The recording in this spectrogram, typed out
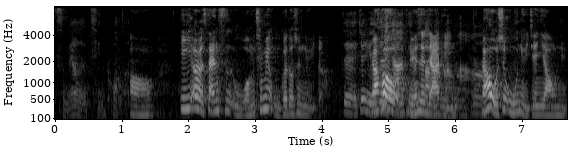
什么样的情况啊？哦，一二三四五，我们前面五个都是女的。对，就原生家庭，原生家庭。然后我是舞女兼妖女。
